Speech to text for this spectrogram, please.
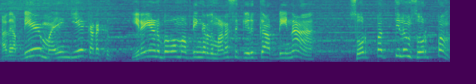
அது அப்படியே மயங்கியே கிடக்குது. இறை அனுபவம் அப்படிங்கிறது மனசுக்கு இருக்கா அப்படின்னா சொற்பத்திலும் சொற்பம்.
